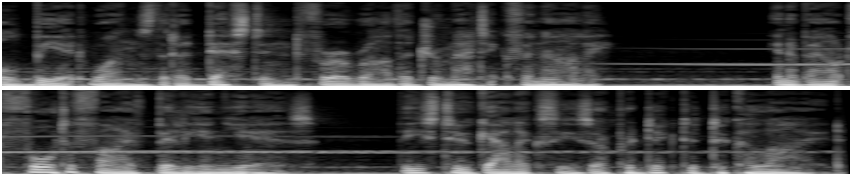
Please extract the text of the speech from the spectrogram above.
albeit ones that are destined for a rather dramatic finale. In about 4 to 5 billion years, these two galaxies are predicted to collide,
